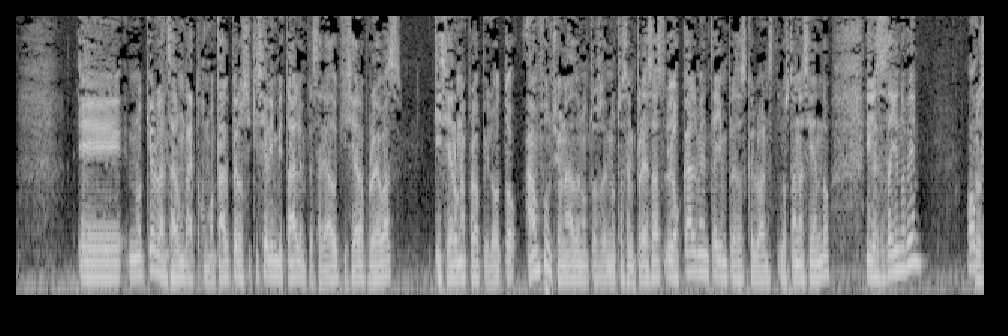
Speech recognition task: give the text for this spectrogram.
Eh, no quiero lanzar un reto como tal, pero sí quisiera invitar al empresariado que hiciera pruebas, quisiera una prueba piloto. Han funcionado en otros en otras empresas. Localmente hay empresas que lo, lo están haciendo y les está yendo bien. Ok,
